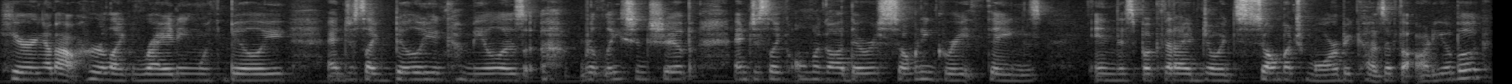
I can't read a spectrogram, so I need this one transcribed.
hearing about her like writing with Billy and just like Billy and Camila's uh, relationship and just like oh my god there were so many great things in this book that I enjoyed so much more because of the audiobook.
